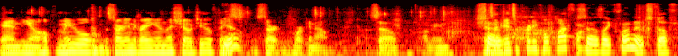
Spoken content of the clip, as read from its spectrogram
and you know, hope maybe we'll start integrating in this show too if things start working out. So I mean, it's a, it's a pretty cool platform. sounds like fun and stuff.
